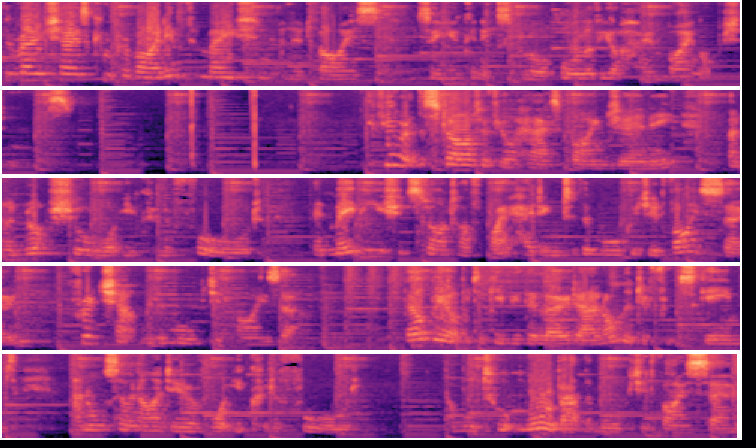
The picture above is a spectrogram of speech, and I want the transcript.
the roadshows can provide information and advice so you can explore all of your home buying options. If you're at the start of your house buying journey and are not sure what you can afford, then maybe you should start off by heading to the Mortgage Advice Zone for a chat with a mortgage advisor. They'll be able to give you the lowdown on the different schemes and also an idea of what you could afford. And we'll talk more about the Mortgage Advice Zone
